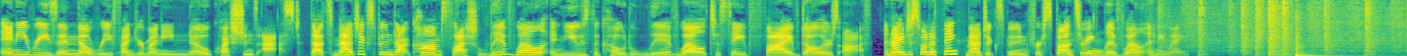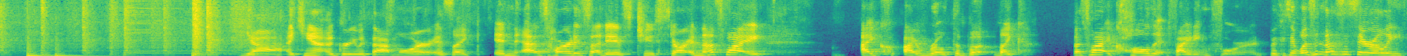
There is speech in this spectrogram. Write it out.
any reason, they'll refund your money, no questions asked. That's magicspoon.com slash live well and use the code live well to save $5 off. And I just want to thank Magic Spoon for sponsoring Live Well anyway. Yeah, I can't agree with that more. It's like, and as hard as that is to start, and that's why I I wrote the book. Like, that's why I called it "Fighting Forward" because it wasn't mm-hmm. necessarily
